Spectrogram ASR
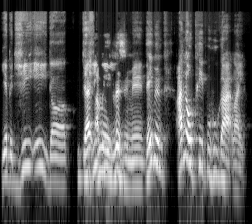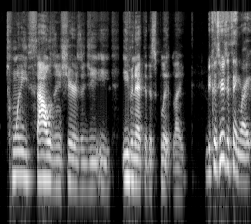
Yeah, but GE, dog. That, I mean, listen, man, they've been. I know people who got like twenty thousand shares of GE, even after the split. Like, because here's the thing, right?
